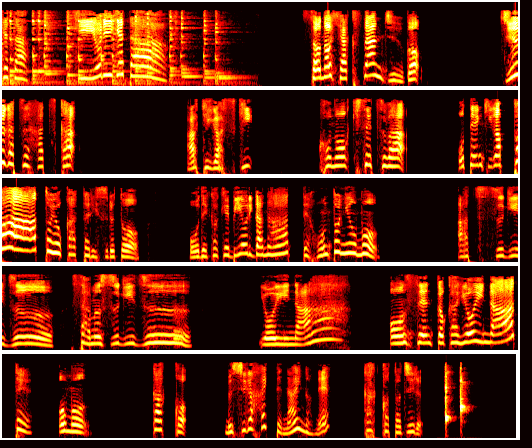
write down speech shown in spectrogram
げた、日和げた。その135、10月20日。秋が好き。この季節は、お天気がパーッと良かったりすると、お出かけ日和だなーって本当に思う。暑すぎず、寒すぎず、良いなぁ。温泉とか良いなぁって思う。かっこ、虫が入ってないのね。かっこ閉じる。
